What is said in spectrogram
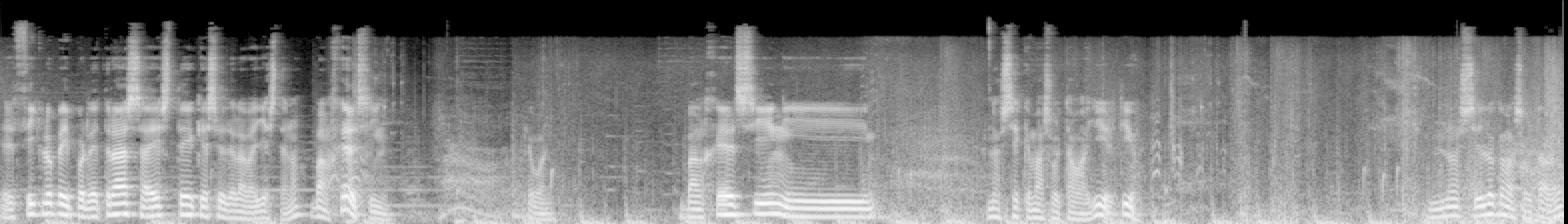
El cíclope y por detrás a este que es el de la ballesta, ¿no? Van Helsing. Qué bueno. Van Helsing y... No sé qué me ha soltado allí el tío. No sé lo que me ha soltado, ¿eh?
